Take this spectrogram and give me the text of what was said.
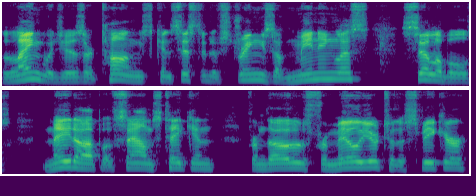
languages or tongues consisted of strings of meaningless syllables made up of sounds taken from those familiar to the speaker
